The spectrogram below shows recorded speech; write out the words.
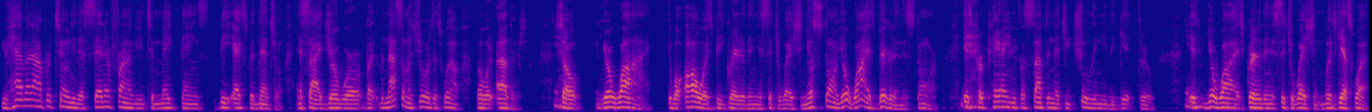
You have an opportunity to set in front of you to make things be exponential inside your world, but, but not so much yours as well, but with others. Yeah. So your why, it will always be greater than your situation. Your storm, your why is bigger than the storm. It's preparing you for something that you truly need to get through. Yeah. It, your why is greater than your situation, which guess what?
